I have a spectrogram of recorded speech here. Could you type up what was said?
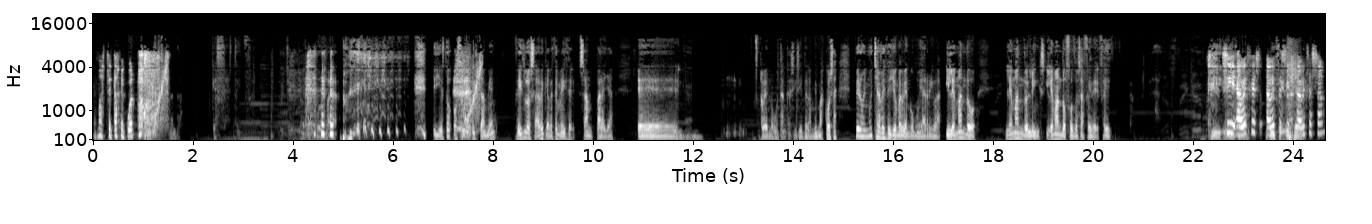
Es más tetas que cuerpo. Qué fe, estoy enfermo. Y esto, off también, Faith lo sabe, que a veces me dice, Sam, para allá. Eh, a ver, nos gustan casi siempre las mismas cosas, pero muchas veces yo me vengo muy arriba y le mando, le mando links y le mando fotos a Fede. Faith. Y- Sí, y- a veces, a veces, a veces Sam,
